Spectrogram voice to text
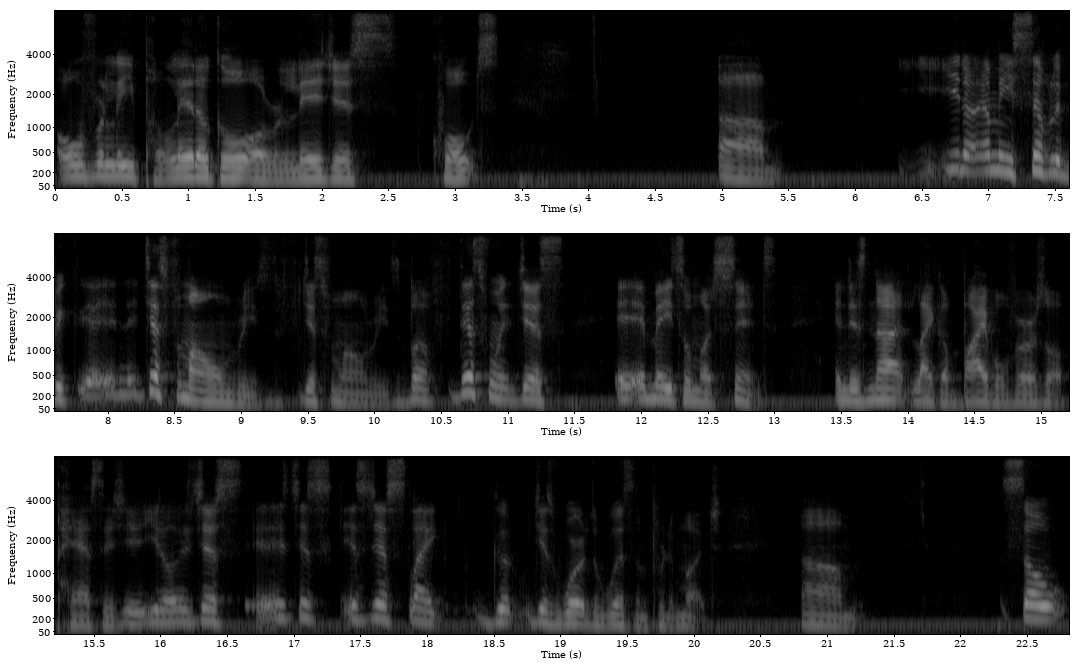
overly political or religious quotes. Um, you know, I mean, simply because, eh, eh, just for my own reasons, just for my own reasons. But this one just it, it, made so much sense, and it's not like a Bible verse or a passage. It, you know, it's just it's just it's just like good, just words of wisdom, pretty much. Um, so,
